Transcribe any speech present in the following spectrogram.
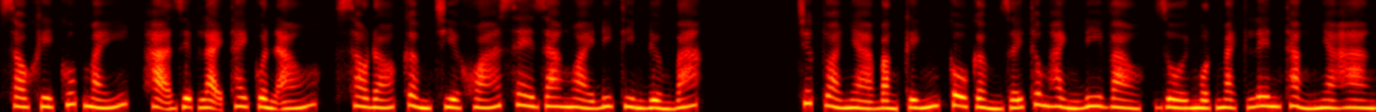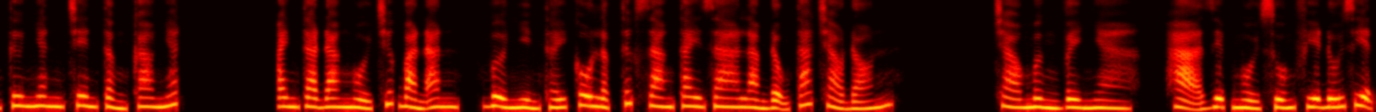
Sau khi cúp máy, Hạ Diệp lại thay quần áo, sau đó cầm chìa khóa xe ra ngoài đi tìm đường bác. Trước tòa nhà bằng kính cô cầm giấy thông hành đi vào, rồi một mạch lên thẳng nhà hàng tư nhân trên tầng cao nhất. Anh ta đang ngồi trước bàn ăn, vừa nhìn thấy cô lập tức giang tay ra làm động tác chào đón. Chào mừng về nhà, Hạ Diệp ngồi xuống phía đối diện,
